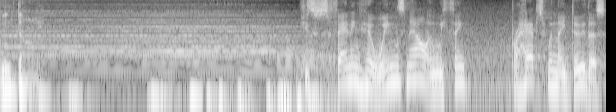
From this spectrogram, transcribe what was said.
will die. She's fanning her wings now, and we think Perhaps when they do this,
